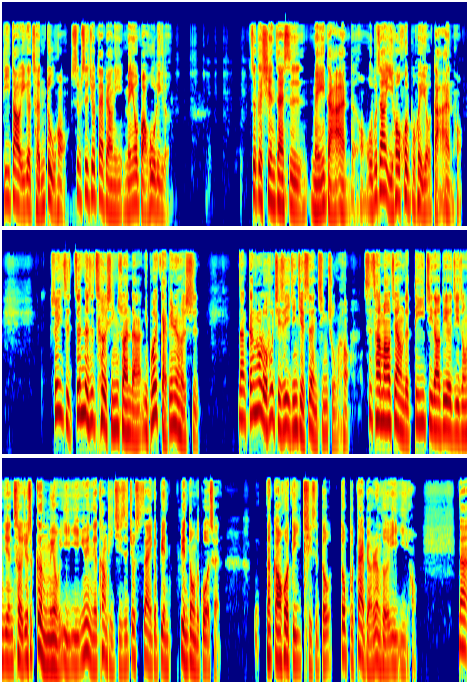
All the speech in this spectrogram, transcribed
低到一个程度吼，是不是就代表你没有保护力了？这个现在是没答案的吼，我不知道以后会不会有答案吼。所以这真的是测心酸的啊，你不会改变任何事。那刚刚罗富其实已经解释很清楚嘛吼，四叉猫这样的第一季到第二季中间测就是更没有意义，因为你的抗体其实就是在一个变变动的过程。那高或低其实都都不代表任何意义哈。那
